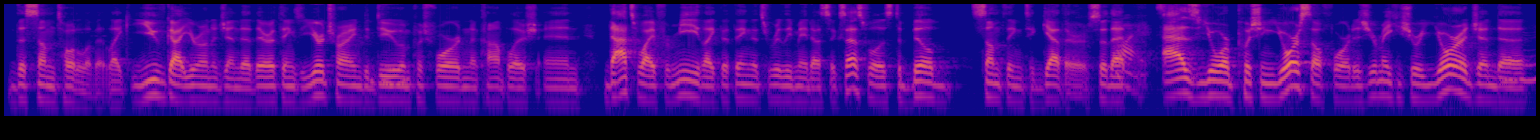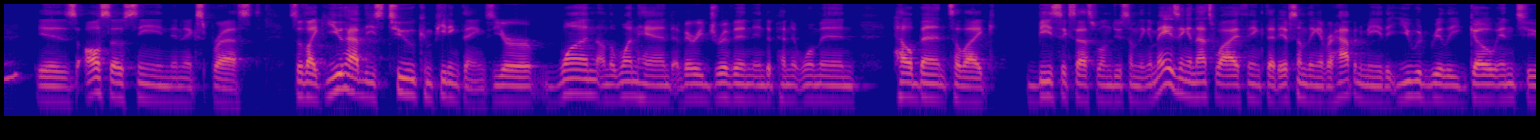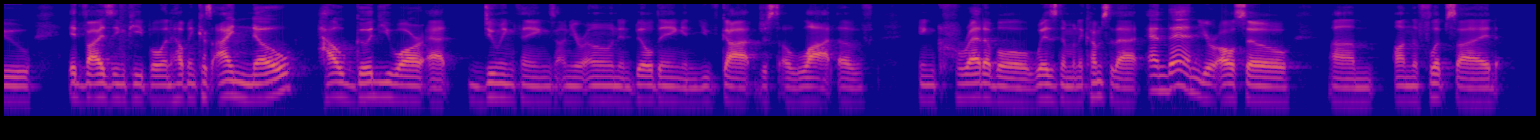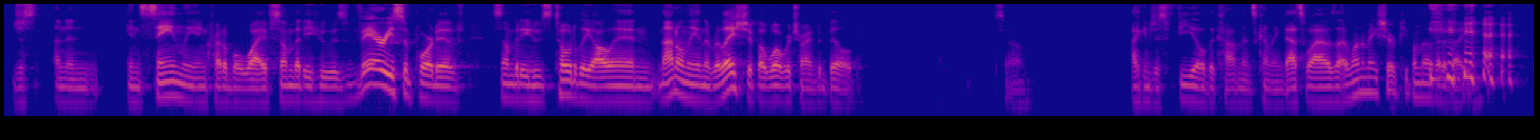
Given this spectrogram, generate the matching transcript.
the sum total of it. Like you've got your own agenda. There are things that you're trying to do mm-hmm. and push forward and accomplish. And that's why for me, like the thing that's really made us successful is to build something together so that Right. as you're pushing yourself forward, as you're making sure your agenda mm-hmm. is also seen and expressed. So like you have these two competing things. You're one on the one hand, a very driven, independent woman, hell bent to like be successful and do something amazing. And that's why I think that if something ever happened to me, that you would really go into advising people and helping because I know how good you are at doing things on your own and building, and you've got just a lot of incredible wisdom when it comes to that. And then you're also um, on the flip side, just an in, insanely incredible wife, somebody who is very supportive, somebody who's totally all in, not only in the relationship, but what we're trying to build. So I can just feel the comments coming. That's why I was I want to make sure people know that about you.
